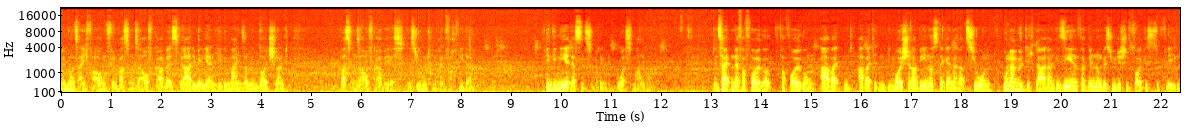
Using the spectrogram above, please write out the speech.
Wenn wir uns eigentlich vor Augen führen, was unsere Aufgabe ist, gerade wir lernen hier gemeinsam in Deutschland, was unsere Aufgabe ist, das Judentum einfach wieder in die Nähe dessen zu bringen, wo es mal war. In Zeiten der Verfolgung arbeiteten die Moishe Rabbenus der Generation unermüdlich daran, die Seelenverbindung des jüdischen Volkes zu pflegen.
